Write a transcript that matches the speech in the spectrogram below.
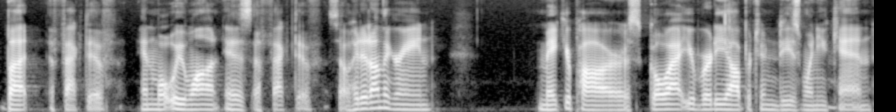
but effective. And what we want is effective. So hit it on the green, make your pars, go at your birdie opportunities when you can,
